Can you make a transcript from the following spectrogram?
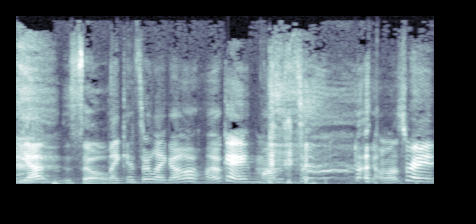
Yep. So my kids are like, oh, okay, mom's. Almost right.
